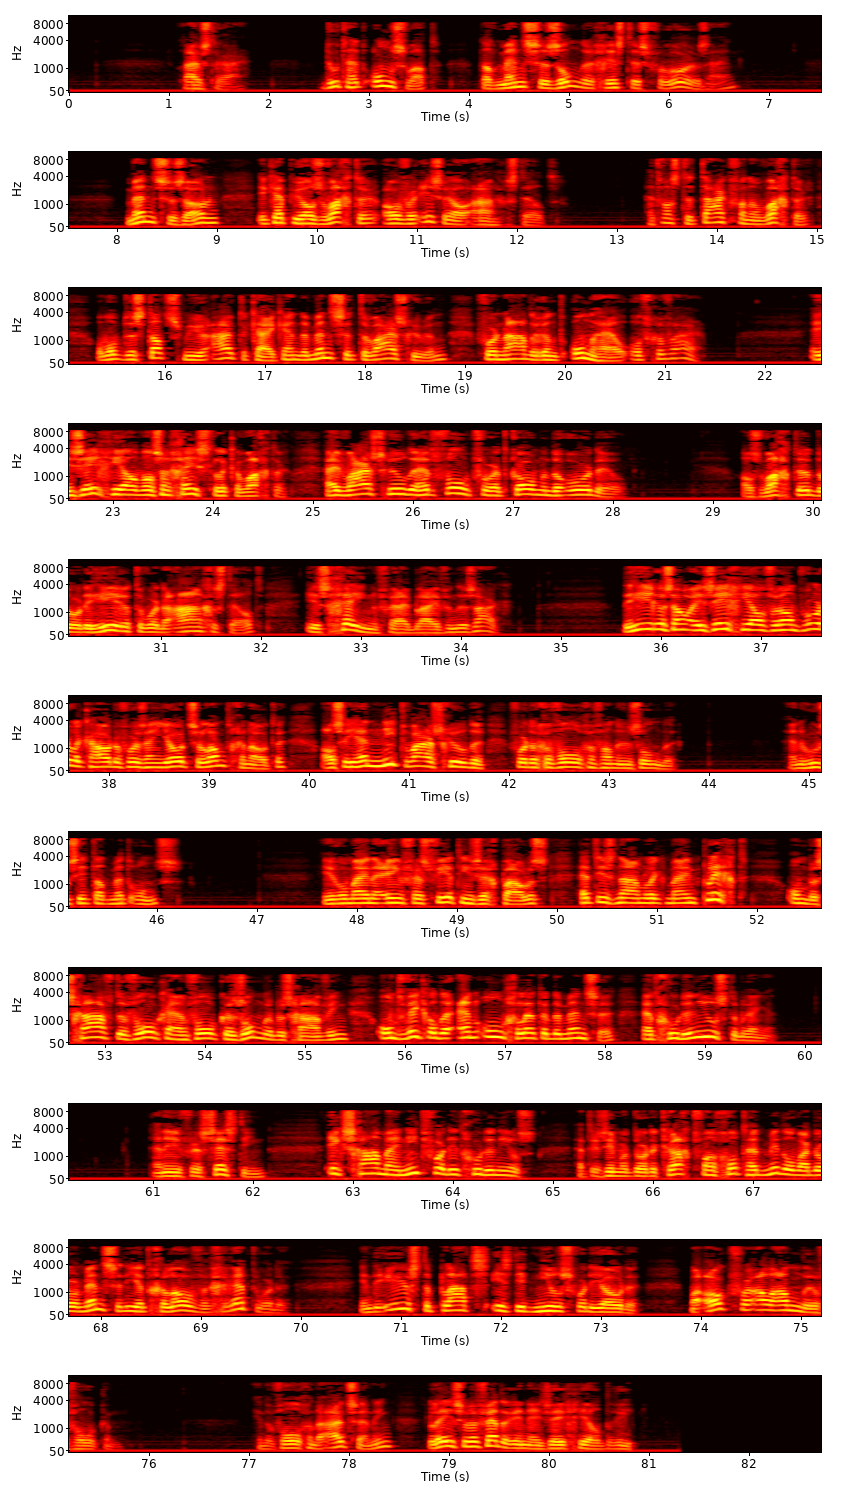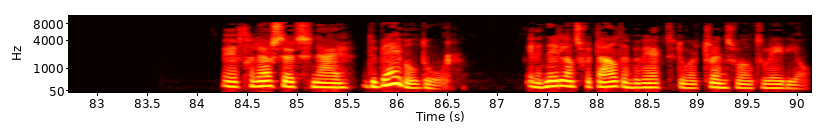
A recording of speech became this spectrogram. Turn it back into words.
Luisteraar, doet het ons wat dat mensen zonder Christus verloren zijn? Mensenzoon, ik heb u als wachter over Israël aangesteld. Het was de taak van een wachter om op de stadsmuur uit te kijken en de mensen te waarschuwen voor naderend onheil of gevaar. Ezekiel was een geestelijke wachter. Hij waarschuwde het volk voor het komende oordeel. Als wachter door de heren te worden aangesteld, is geen vrijblijvende zaak. De Heere zou Ezekiel verantwoordelijk houden voor zijn Joodse landgenoten, als hij hen niet waarschuwde voor de gevolgen van hun zonde. En hoe zit dat met ons? In Romeinen 1 vers 14 zegt Paulus, het is namelijk mijn plicht om beschaafde volken en volken zonder beschaving, ontwikkelde en ongeletterde mensen het goede nieuws te brengen. En in vers 16, ik schaam mij niet voor dit goede nieuws, het is immer door de kracht van God het middel waardoor mensen die het geloven gered worden. In de eerste plaats is dit nieuws voor de Joden, maar ook voor alle andere volken. In de volgende uitzending lezen we verder in Ezekiel 3. U heeft geluisterd naar De Bijbel Door, in het Nederlands vertaald en bewerkt door Transworld Radio.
